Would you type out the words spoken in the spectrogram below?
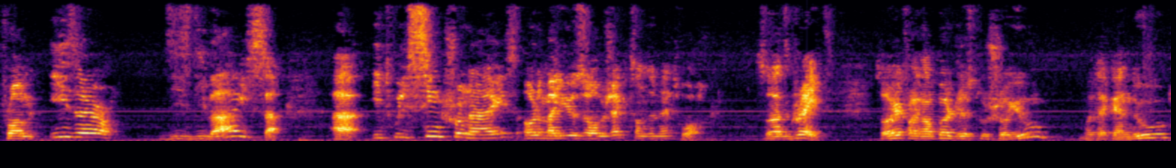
from either this device, uh, it will synchronize all my user objects on the network. So that's great. So here, for example, just to show you what I can do,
